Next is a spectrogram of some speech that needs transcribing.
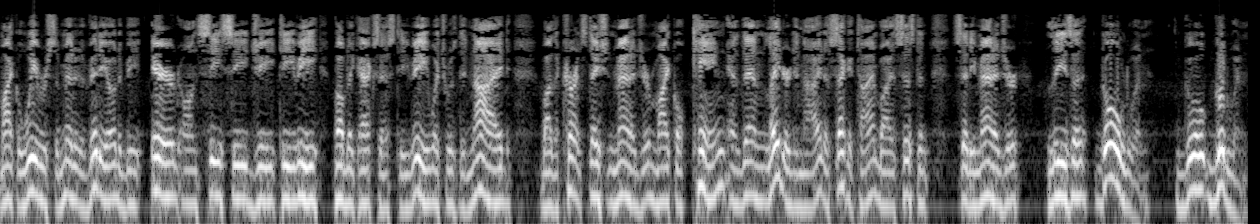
Michael Weaver submitted a video to be aired on CCG-TV, Public Access TV, which was denied by the current station manager, Michael King, and then later denied a second time by Assistant City Manager Lisa Goldwyn. Goodwin.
